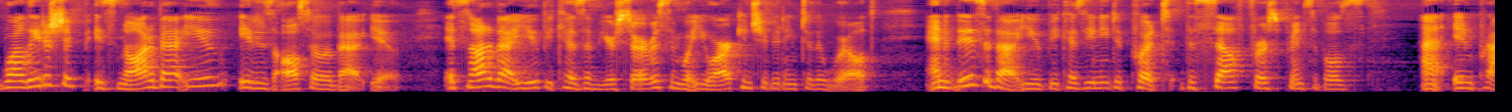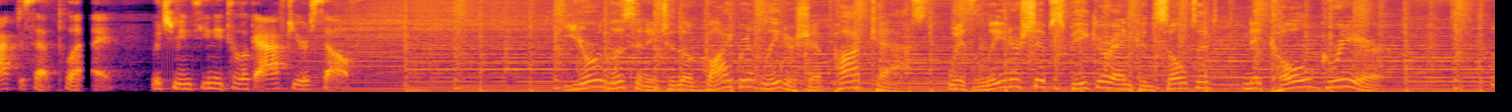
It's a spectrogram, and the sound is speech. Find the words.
while leadership is not about you, it is also about you. It's not about you because of your service and what you are contributing to the world. And it is about you because you need to put the self first principles uh, in practice at play, which means you need to look after yourself. You're listening to the Vibrant Leadership Podcast with leadership speaker and consultant Nicole Greer.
